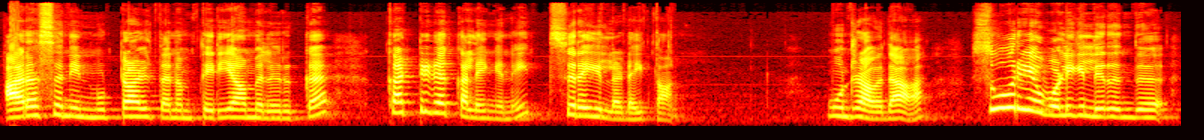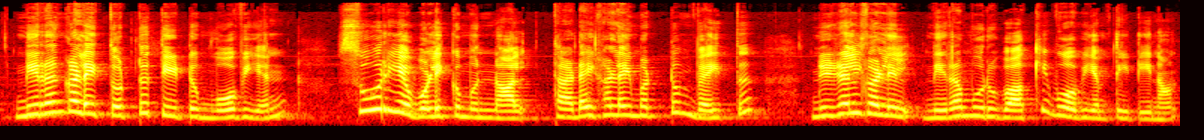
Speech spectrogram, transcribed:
அரசனின் முட்டாள்தனம் தெரியாமல் இருக்க கட்டிடக் கலைஞனை சிறையில் அடைத்தான். மூன்றாவதா? சூரிய ஒளியிலிருந்து நிறங்களை தொட்டு தீட்டும் ஓவியன் சூரிய ஒளிக்கு முன்னால் தடைகளை மட்டும் வைத்து நிழல்களில் நிறம் உருவாக்கி ஓவியம் தீட்டினான்.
